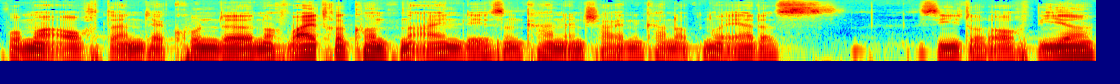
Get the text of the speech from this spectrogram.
wo man auch dann der Kunde noch weitere Konten einlesen kann, entscheiden kann, ob nur er das sieht oder auch wir.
